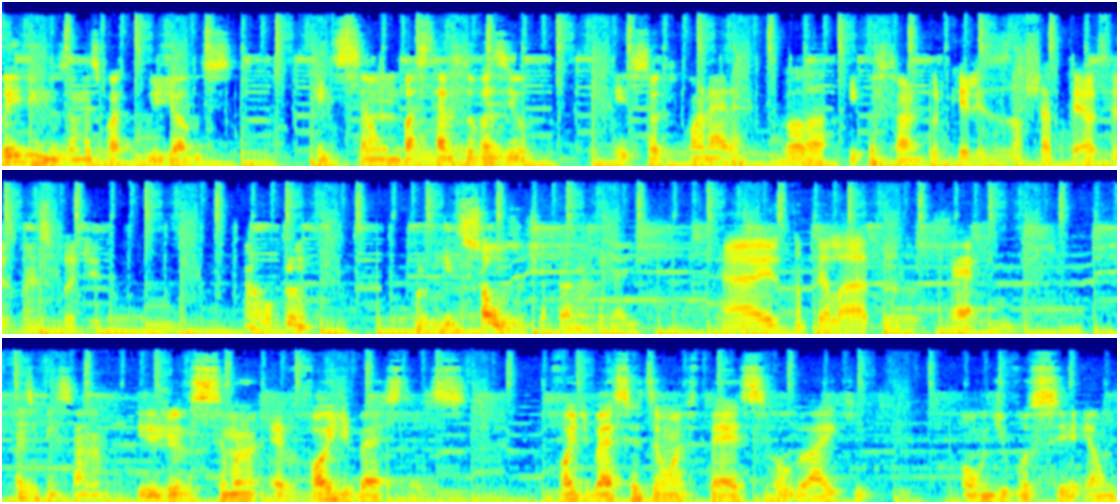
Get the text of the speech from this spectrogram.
Bem-vindos a mais quatro jogos. Edição Bastardos do Vazio. Eu estou aqui com a Arara Olá. e com o Storm. Por que eles usam chapéu se eles vão explodir? Ah, vou pronto. Por que eles só usam chapéu, na verdade? Ah, eles estão pelados. É. Faz pensar, né? E o jogo dessa semana é Void Bastards. Void Bastards é um FPS roguelike onde você é um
